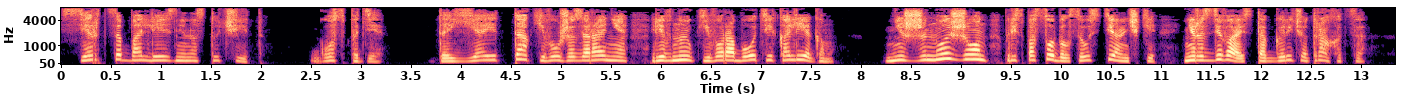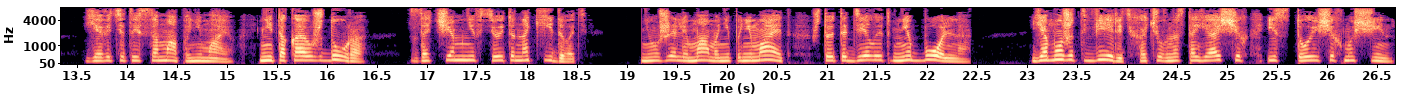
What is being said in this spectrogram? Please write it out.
Сердце болезненно стучит. Господи, да я и так его уже заранее ревную к его работе и коллегам. Не с женой же он приспособился у стеночки, не раздеваясь так горячо трахаться. Я ведь это и сама понимаю. Не такая уж дура. Зачем мне все это накидывать? Неужели мама не понимает, что это делает мне больно? Я, может, верить хочу в настоящих и стоящих мужчин.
